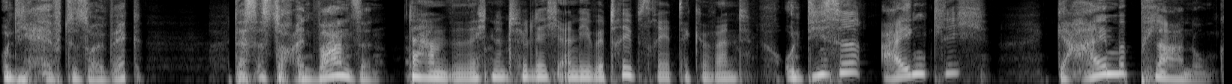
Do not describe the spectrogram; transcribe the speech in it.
und die Hälfte soll weg. Das ist doch ein Wahnsinn. Da haben sie sich natürlich an die Betriebsräte gewandt. Und diese eigentlich geheime Planung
